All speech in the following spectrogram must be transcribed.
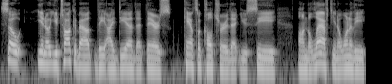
So, you know, you talk about the idea that there's cancel culture that you see on the left. You know, one of the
